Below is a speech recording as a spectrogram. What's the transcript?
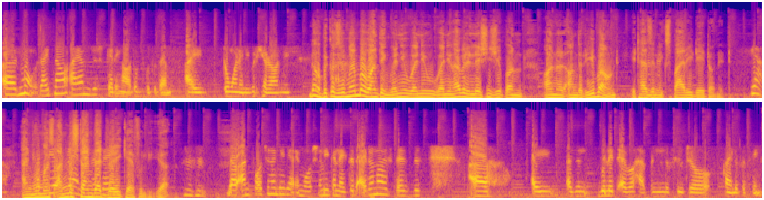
Uh, no, right now I am just getting out of both of them. I don't want anybody around me. No, because remember one thing: when you when you when you have a relationship on on a, on the rebound, it has an expiry date on it, Yeah. and you But must understand friends, that very carefully. Yeah. Now, unfortunately, we are emotionally connected. I don't know if there's this, uh, I as in, will it ever happen in the future kind of a thing.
